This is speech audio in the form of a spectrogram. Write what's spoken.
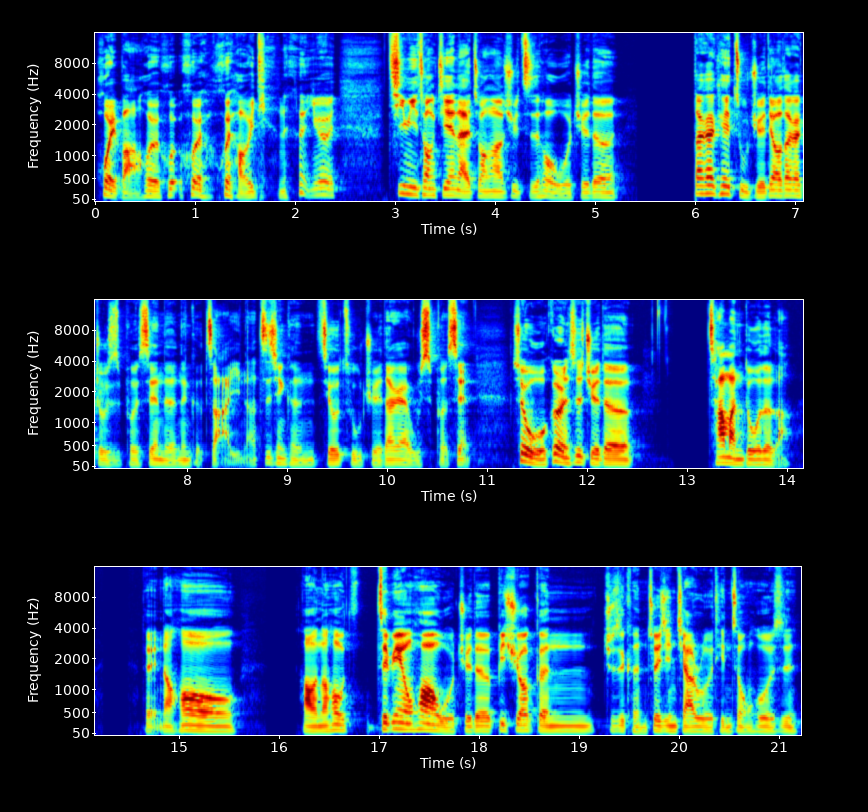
会吧，会会会会好一点的。因为气密窗今天来装上去之后，我觉得大概可以阻绝掉大概九十 percent 的那个杂音啊。之前可能只有阻绝大概五十 percent，所以我个人是觉得差蛮多的啦。对，然后好，然后这边的话，我觉得必须要跟就是可能最近加入的听众，或者是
